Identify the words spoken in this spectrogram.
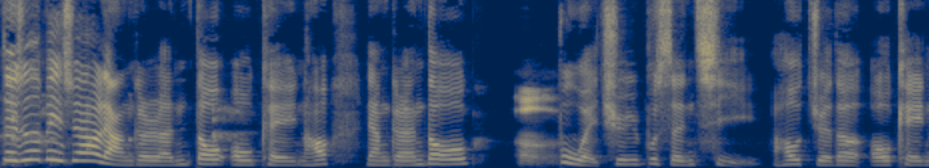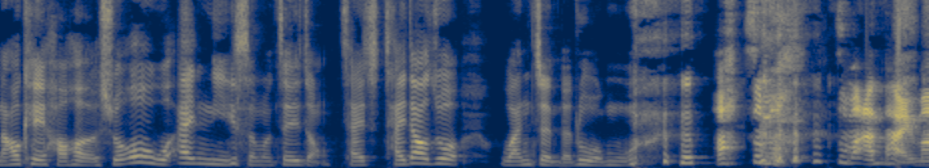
对，就是必须要两个人都 OK，然后两个人都呃不委屈、不生气，然后觉得 OK，然后可以好好的说哦，我爱你什么这一种，才才叫做。完整的落幕 啊，这么这么安排吗？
